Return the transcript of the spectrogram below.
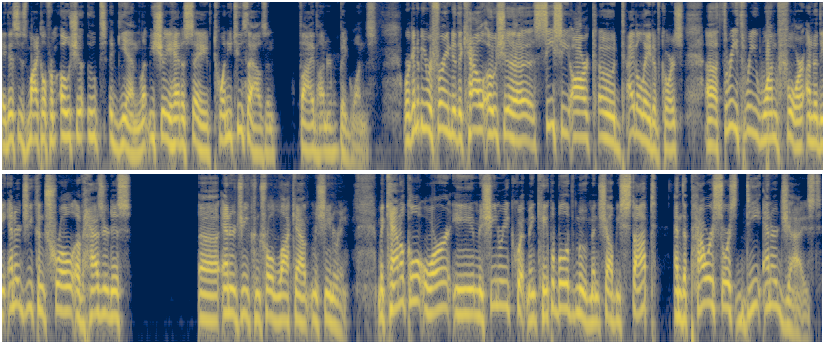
Hey, this is Michael from OSHA Oops again. Let me show you how to save 22,500 big ones. We're going to be referring to the Cal OSHA CCR code, Title 8, of course, uh, 3314 under the Energy Control of Hazardous uh, energy controlled lockout machinery. Mechanical or e- machinery equipment capable of movement shall be stopped and the power source de energized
